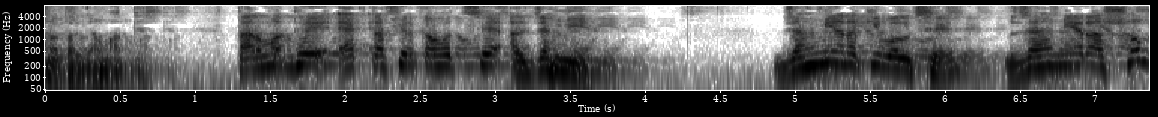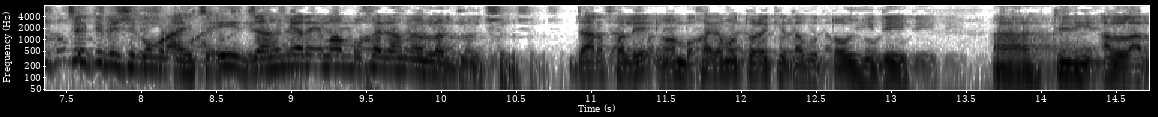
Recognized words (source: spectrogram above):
সনাতন জামাত। তার মধ্যে একটা ফিরকা হচ্ছে আল জাহমিয়া জাহমিয়ারা কি বলছে? জাহমিয়ারা সবচেয়ে বেশি গুমরা হয়েছে। এই জাহমিয়ারা ইমাম বুখারি রহমার যুগে ছিল। যার ফলে ইমাম বুখারি রহমতুল্লাহ কিতাব তৌহিদে তিনি আল্লাহর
